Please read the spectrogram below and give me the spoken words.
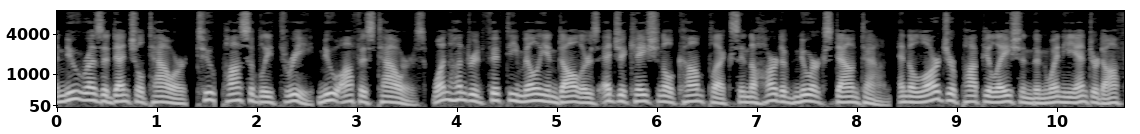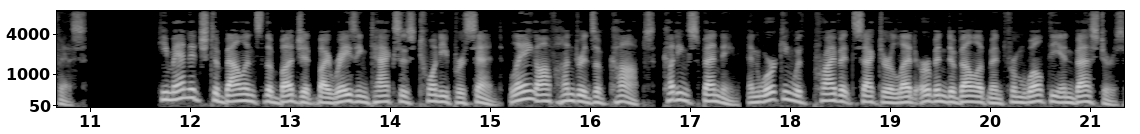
a new residential tower, two possibly three new office towers, $150 million educational complex in the heart of Newark's downtown, and a larger population than when he entered office. He managed to balance the budget by raising taxes 20%, laying off hundreds of cops, cutting spending, and working with private sector led urban development from wealthy investors.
